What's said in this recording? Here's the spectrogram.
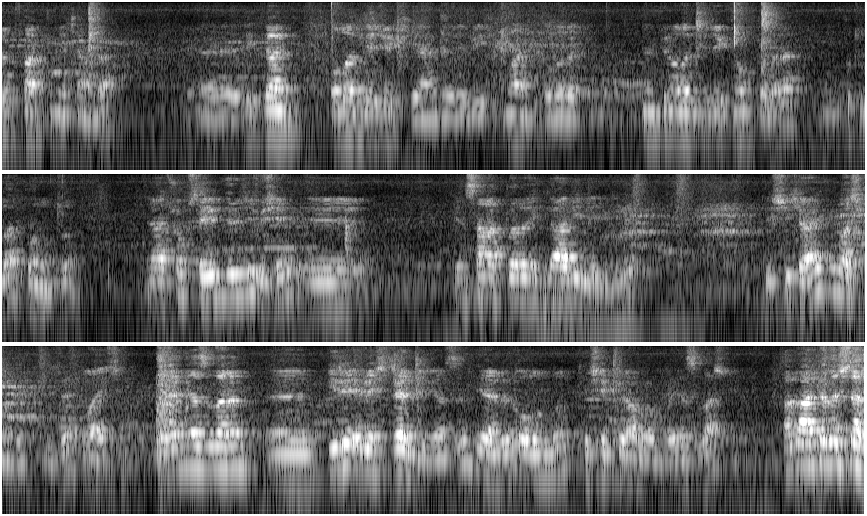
14 farklı mekanda e, ihlal olabilecek yani öyle bir ihtimal olarak mümkün olabilecek noktalara kutular konuldu. Yani çok sevindirici bir şey. Ee, insan hakları ihlaliyle ilgili bir şikayet ulaşmadı bize bu ay için. Gelen yazıların e, biri eleştirel bir yazı, diğerleri olumlu, teşekkür anlamında yazılar. Tabii arkadaşlar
